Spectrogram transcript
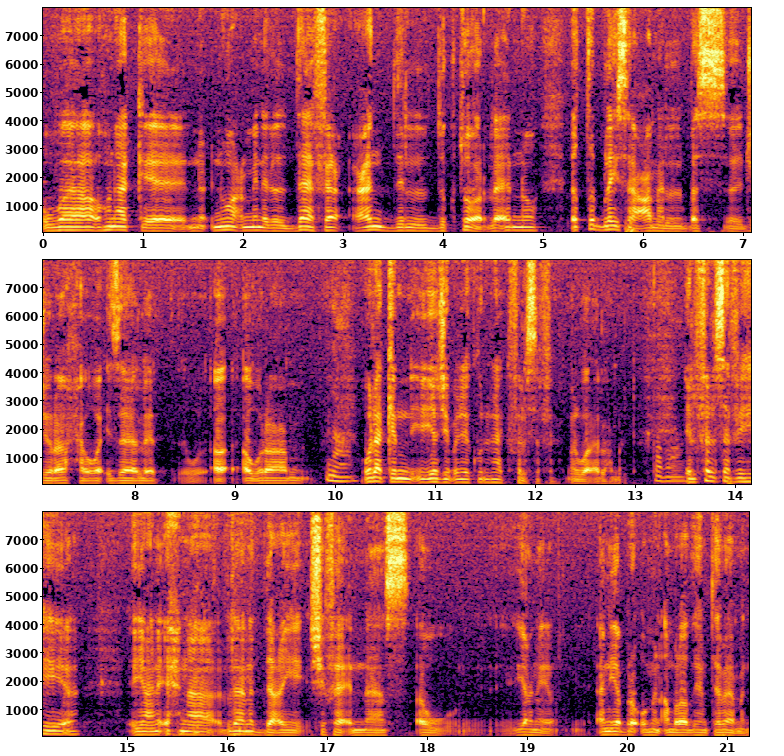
وهناك نوع من الدافع عند الدكتور لأنه الطب ليس عمل بس جراحة وإزالة أورام نعم. ولكن يجب أن يكون هناك فلسفة من وراء العمل طبعا. الفلسفة هي يعني إحنا لا ندعي شفاء الناس أو يعني أن يبرأوا من أمراضهم تماما.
